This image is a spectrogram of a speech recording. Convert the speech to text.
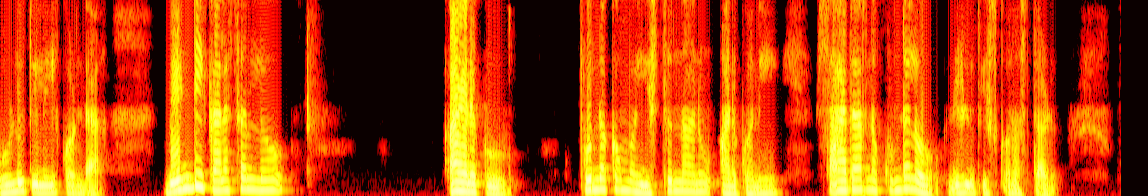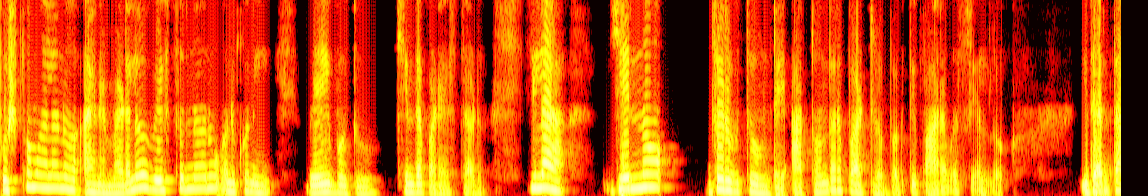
ఒళ్ళు తెలియకుండా వెండి కలసంలో ఆయనకు పూర్ణకొమ్మ ఇస్తున్నాను అనుకొని సాధారణ కుండలో నీళ్ళు తీసుకొని వస్తాడు. పుష్పమాలను ఆయన మెడలో వేస్తున్నాను అనుకుని వేయబోతూ కింద పడేస్తాడు. ఇలా ఎన్నో జరుగుతూ ఉంటాయి ఆ తొందరపాటులో భక్తి పారవస్యంలో ఇదంతా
